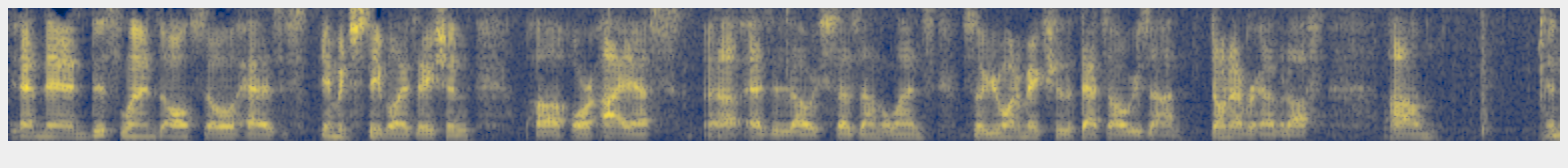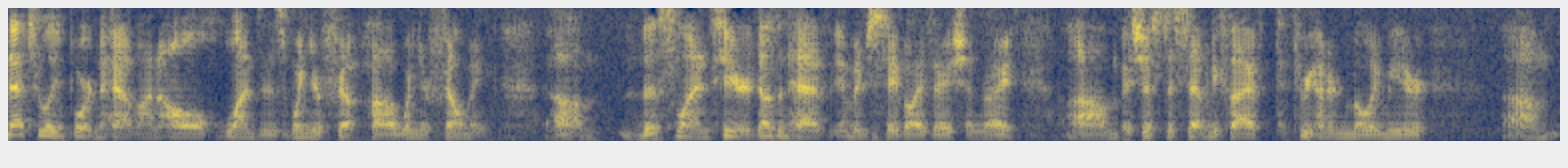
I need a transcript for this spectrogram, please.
and then this lens also has image stabilization, uh, or IS, uh, as it always says on the lens. So you want to make sure that that's always on. Don't ever have it off. And that's really important to have on all lenses when you're uh, when you're filming. Um, this lens here doesn't have image stabilization, right? Um, it's just a 75 to 300 millimeter, um,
